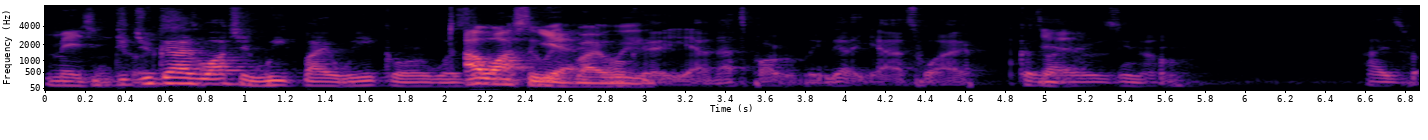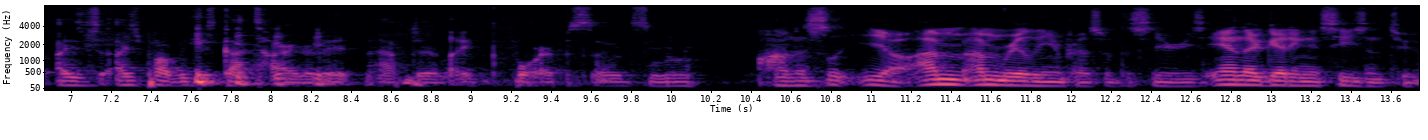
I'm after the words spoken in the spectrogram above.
Amazing. Did choice. you guys watch it week by week or was I it- watched it week Yeah, by week. Okay, yeah, that's probably that. Yeah, that's why. Because I was, you know, I, just- I, just- I just probably just got tired of it after like four episodes. You know. Honestly, yeah, I'm I'm really impressed with the series, and they're getting a season two.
